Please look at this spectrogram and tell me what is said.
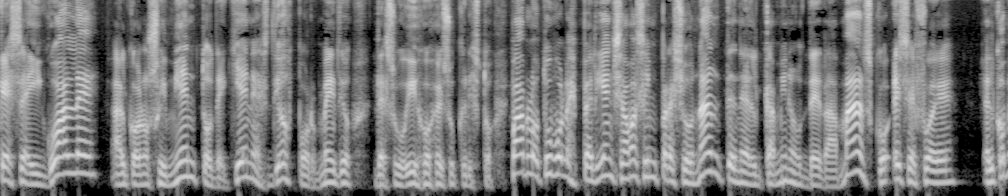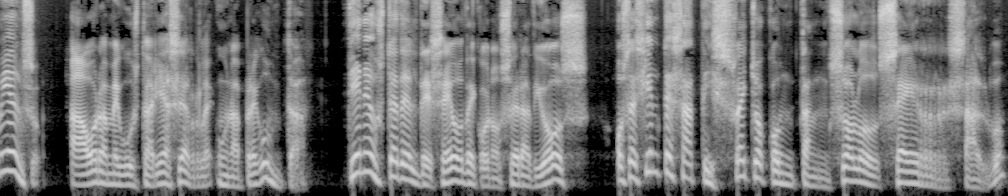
que se iguale al conocimiento de quién es Dios por medio de su Hijo Jesucristo. Pablo tuvo la experiencia más impresionante en el camino de Damasco. Ese fue el comienzo. Ahora me gustaría hacerle una pregunta. ¿Tiene usted el deseo de conocer a Dios o se siente satisfecho con tan solo ser salvo?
